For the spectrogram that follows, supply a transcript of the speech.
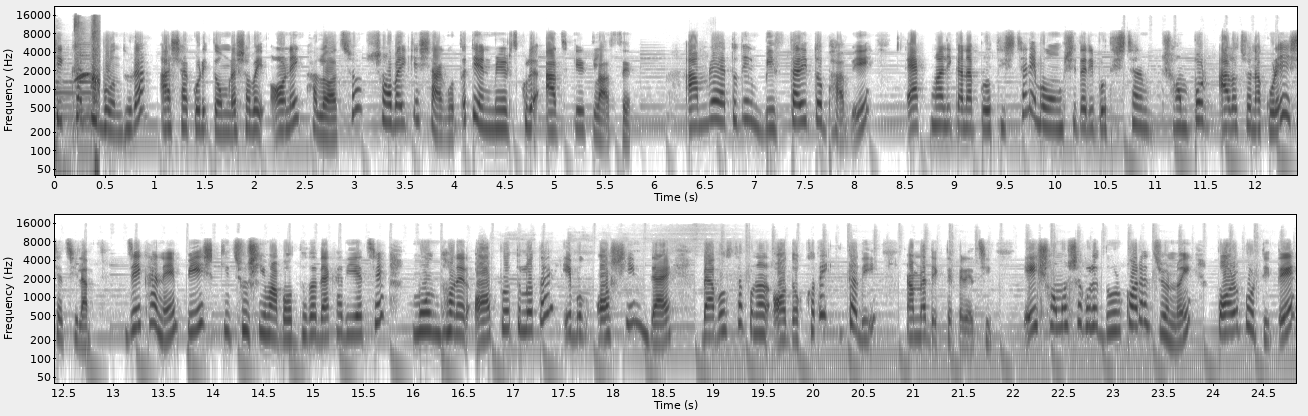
শিক্ষার্থী বন্ধুরা, আশা করি তোমরা সবাই অনেক ভালো আছো। সবাইকে স্বাগত টেন মিনিট স্কুলে আজকের ক্লাসে। আমরা এতদিন বিস্তারিতভাবে এক মালিকানা প্রতিষ্ঠান এবং অংশীদারি প্রতিষ্ঠান সম্পর্কে আলোচনা করে এসেছিলাম, যেখানে বেশ কিছু সীমাবদ্ধতা দেখা দিয়েছে, মূলধনের অপ্রতুলতা এবং অসীম ব্যয়, ব্যবস্থাপনার অদক্ষতা ইত্যাদি আমরা দেখতে পেরেছি। এই সমস্যাগুলো দূর করার জন্যই পরবর্তীতে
